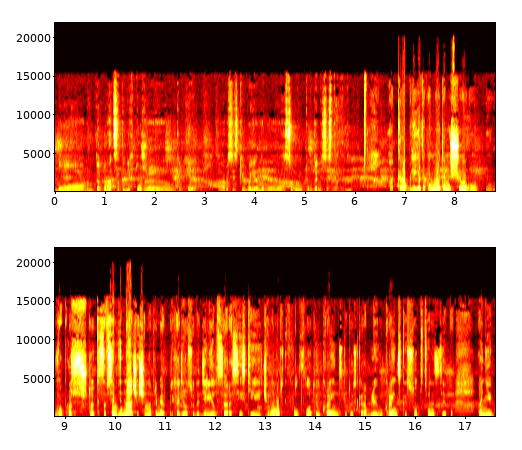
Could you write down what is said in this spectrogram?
Но добраться до них тоже э, как бы э, российским военным особого труда не составит. А корабли, я так понимаю, там еще э, вопрос, что это совсем иначе, чем, например, приходил сюда, делился российский Черноморский фло- флот и украинский. То есть корабли в украинской собственности, это они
